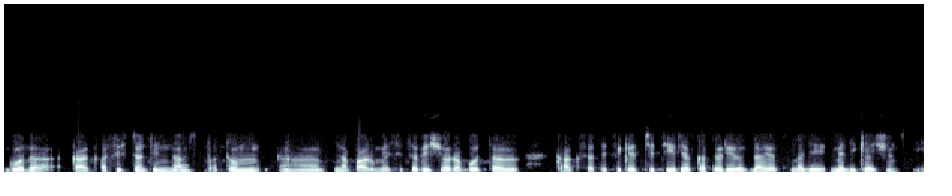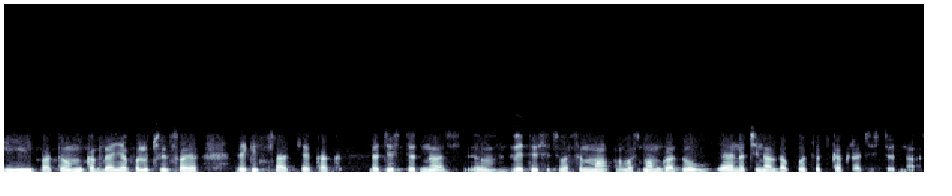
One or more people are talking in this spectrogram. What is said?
года как ассистент nurse, потом э, на пару месяцев еще работал как сертификат 4, который раздает medication. И потом, когда я получил свою регистрацию как registered nurse в 2008 году, я начинал работать как registered nurse.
